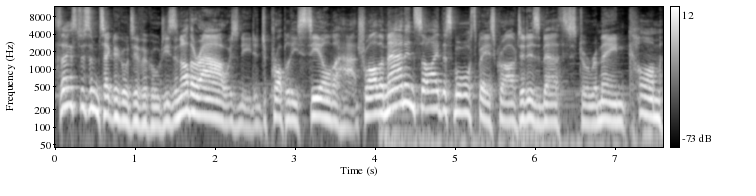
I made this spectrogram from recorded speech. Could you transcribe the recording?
Thanks to some technical difficulties, another hour was needed to properly seal the hatch, while the man inside the small spacecraft did his best to remain calm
